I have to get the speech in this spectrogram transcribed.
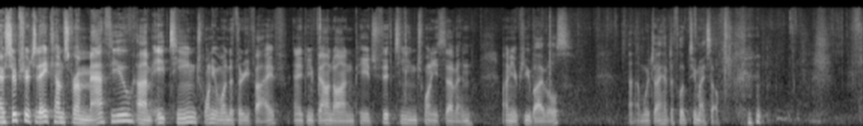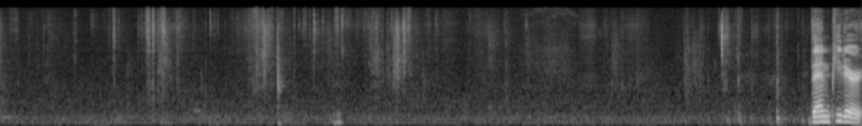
Our scripture today comes from Matthew um, 18, 21 to 35, and it can be found on page 1527 on your Pew Bibles, um, which I have to flip to myself. then Peter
